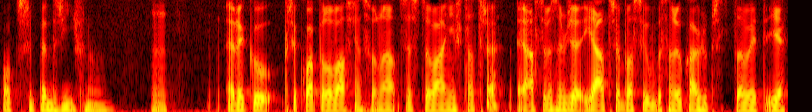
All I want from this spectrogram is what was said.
odsype dřív. No. Hmm. Eriku, překvapilo vás něco na cestování v Tatře? Já si myslím, že já třeba si vůbec nedokážu představit, jak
